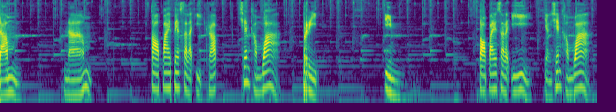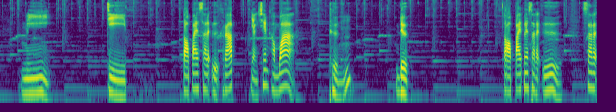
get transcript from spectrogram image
ดำน้ำ ต่อไปเป็นสระอีครับ เช่นคำว่า ปริ อิ่ม ต่อไปสระอี อย่างเช่นคำว่า มี จีบ ต่อไปสระอึครับ อย่างเช่นคำว่า ถึง ดึก ต่อไปเป็นสระอือสระ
